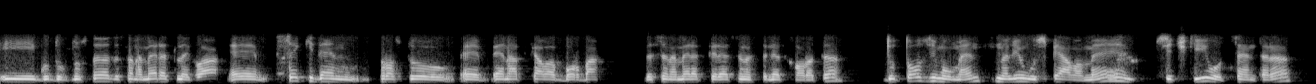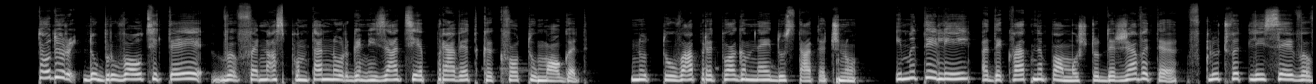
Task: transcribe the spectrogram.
и готовността да се намерят легла е всеки ден просто е една такава борба да се намерят къде се настанят хората. До този момент нали, успяваме всички от центъра. Тодор, доброволците в една спонтанна организация правят каквото могат, но това предполагам не е достатъчно. Имате ли адекватна помощ от държавата? Включват ли се в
